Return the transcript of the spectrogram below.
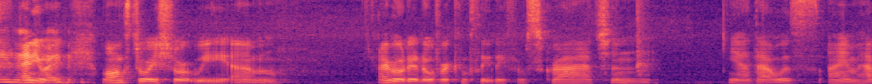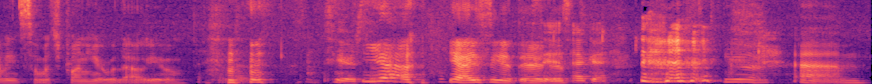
Anyway, long story short, we um, I wrote it over completely from scratch, and yeah, that was. I am having so much fun here without you. Seriously. Yeah, yeah, I see it there. It is. Okay. Yeah. Um,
